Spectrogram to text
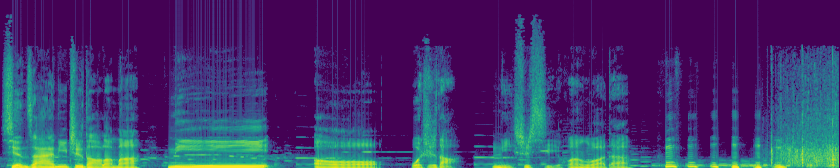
现在你知道了吗？你哦，我知道你是喜欢我的。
